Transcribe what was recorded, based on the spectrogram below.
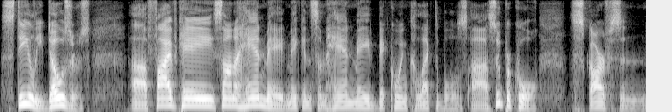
Steely, Dozers, uh, 5K Sauna Handmade, making some handmade Bitcoin collectibles. Uh, super cool. Scarves and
